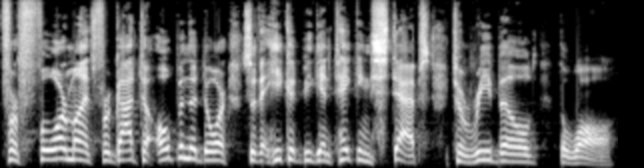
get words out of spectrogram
for four months for God to open the door so that he could begin taking steps to rebuild the wall.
